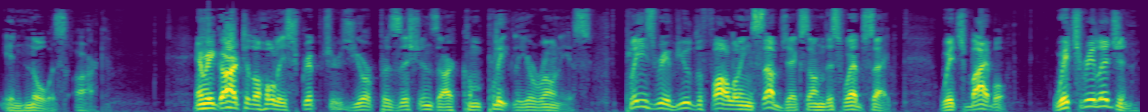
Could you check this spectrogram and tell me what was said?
in Noah's ark. In regard to the Holy Scriptures, your positions are completely erroneous. Please review the following subjects on this website. Which Bible? Which religion?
